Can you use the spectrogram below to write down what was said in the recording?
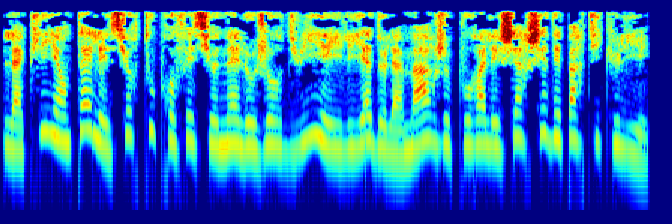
La clientèle est surtout professionnelle aujourd'hui et il y a de la marge pour aller chercher des particuliers.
